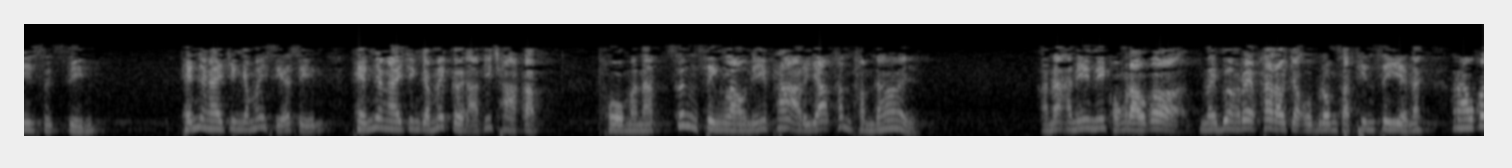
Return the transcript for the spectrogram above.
มีศีล เห็นยังไงจึงจะไม่เสียศีล เห็นยังไงจึงจะไม่เกิดอภิชากับโทมนัส ซึ่งสิ่งเหล่านี้พระอริยะท่านทำได้อันนะอันนี้นี่ของเราก็ในเบื้องแรกถ้าเราจะอบรมสัตทินรีนะเราก็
